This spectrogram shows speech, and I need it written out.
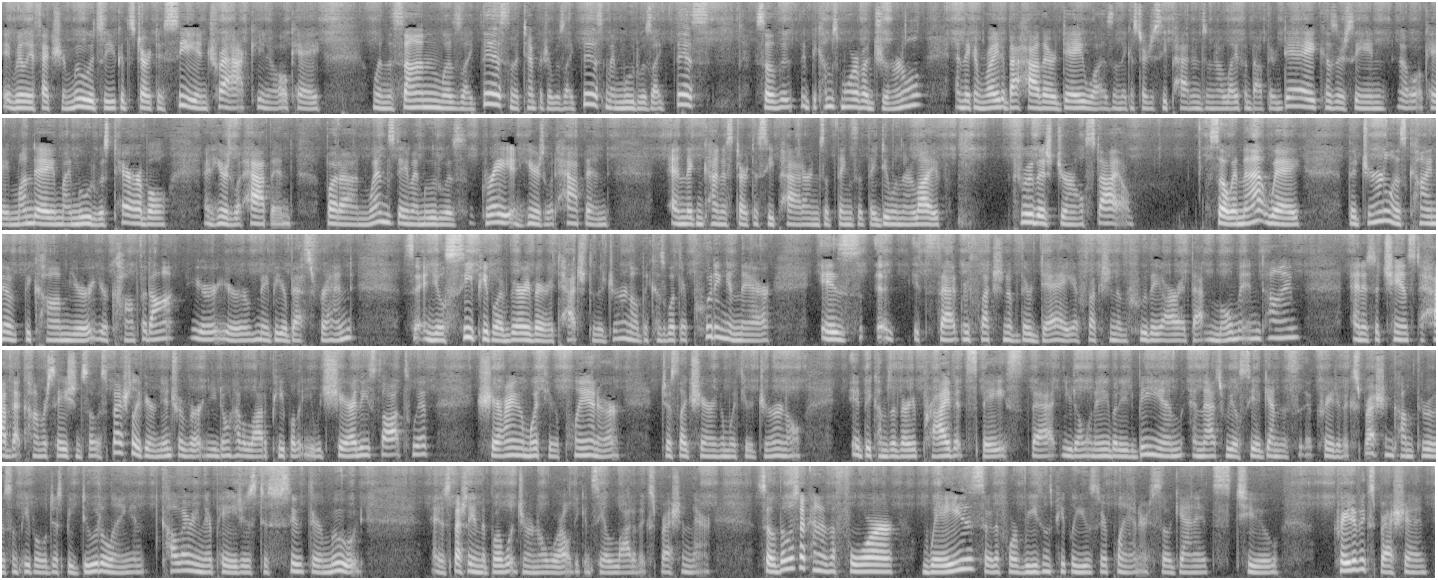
it really affects your mood. So you could start to see and track, you know, okay, when the sun was like this and the temperature was like this, my mood was like this so that it becomes more of a journal and they can write about how their day was and they can start to see patterns in their life about their day because they're seeing, oh, okay, Monday my mood was terrible and here's what happened. But on Wednesday my mood was great and here's what happened. And they can kind of start to see patterns of things that they do in their life through this journal style. So in that way, the journal has kind of become your your confidant, your your maybe your best friend. So, and you'll see people are very very attached to the journal because what they're putting in there is uh, it's that reflection of their day, a reflection of who they are at that moment in time. And it's a chance to have that conversation. So, especially if you're an introvert and you don't have a lot of people that you would share these thoughts with, sharing them with your planner, just like sharing them with your journal, it becomes a very private space that you don't want anybody to be in. And that's where you'll see again this creative expression come through. Some people will just be doodling and coloring their pages to suit their mood. And especially in the bullet journal world, you can see a lot of expression there. So, those are kind of the four ways or the four reasons people use their planner. So, again, it's to creative expression,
